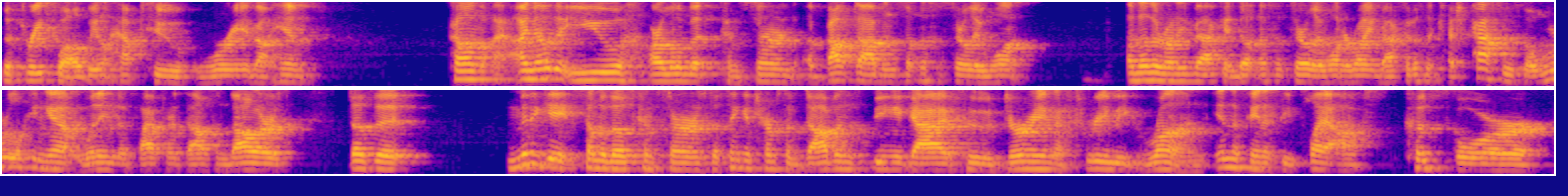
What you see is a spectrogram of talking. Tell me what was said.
the 312. We don't have to worry about him Colin, I know that you are a little bit concerned about Dobbins, don't necessarily want another running back and don't necessarily want a running back who doesn't catch passes. But when we're looking at winning the $500,000, does it mitigate some of those concerns to think in terms of Dobbins being a guy who during a three week run in the fantasy playoffs could score,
